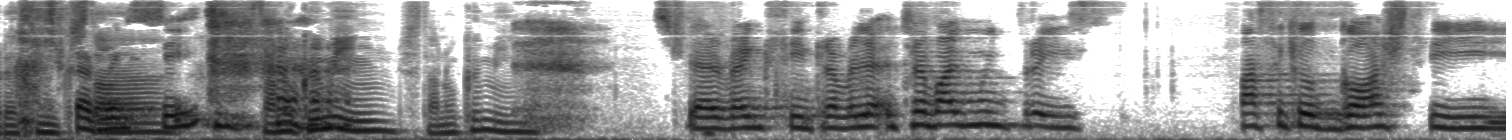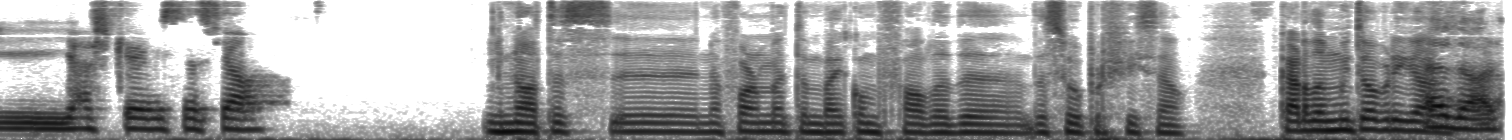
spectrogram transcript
Parece-me que bem que está, sim. está no caminho. Está no caminho. Espero bem que sim, trabalho, trabalho muito para isso. Faço aquilo que gosto e acho que é essencial. E nota-se eh, na forma também como fala da, da sua profissão. Carla, muito obrigado. Adoro.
